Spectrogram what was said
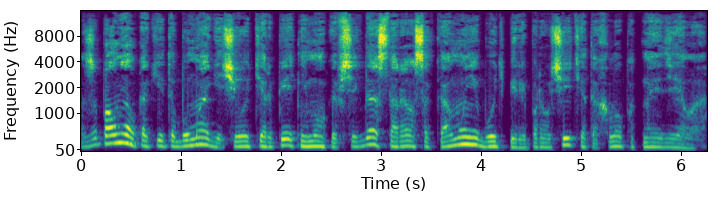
Заполнял какие-то бумаги, чего терпеть не мог, и всегда старался кому-нибудь перепоручить это хлопотное дело.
